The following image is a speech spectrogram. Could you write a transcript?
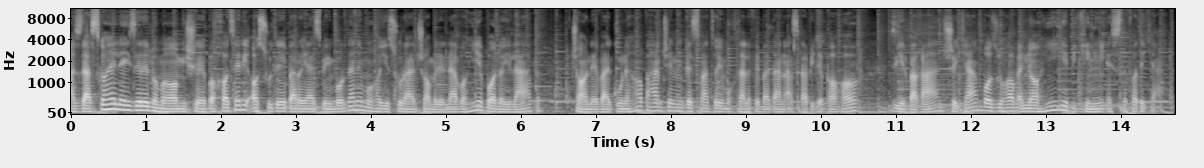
از دستگاه لیزر لوما میشه با خاطری آسوده برای از بین بردن موهای صورت شامل نواحی بالای لب، چانه و گونه ها و همچنین قسمت های مختلف بدن از قبیل پاها، زیر بغل، شکم، بازوها و ناحیه بیکینی استفاده کرد.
